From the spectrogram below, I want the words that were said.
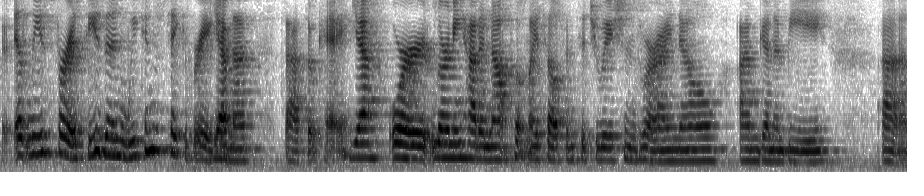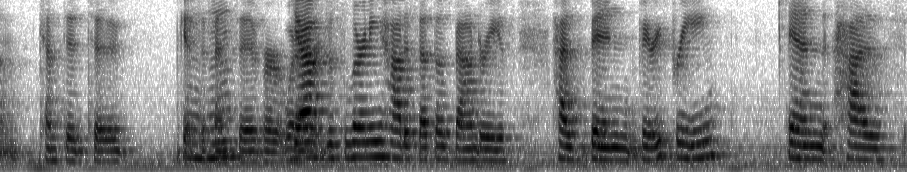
then at least for a season we can just take a break Yep. and that's that's okay. Yeah. Or learning how to not put myself in situations where I know I'm going to be um, tempted to get defensive or whatever. Mm-hmm. Yeah. Just learning how to set those boundaries has been very freeing and has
